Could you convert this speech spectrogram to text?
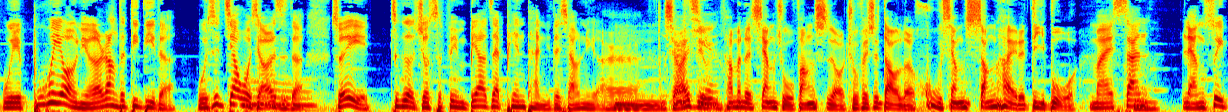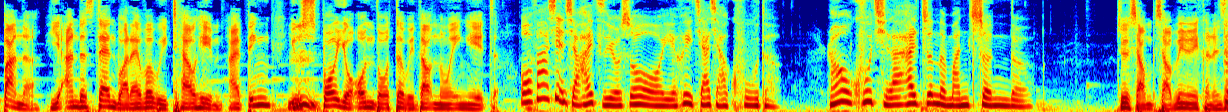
我也不会要我女儿让着弟弟的，我是教我小儿子的，所以这个 Josephine 不要再偏袒你的小女儿。嗯，小孩子他们的相处方式哦，除非是到了互相伤害的地步。My son、两岁半了，he understand whatever we tell him. I think you spoil your own daughter without knowing it. 我发现小孩子有时候也会假假哭的，然后哭起来还真的蛮真的。就是小小妹妹可能就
